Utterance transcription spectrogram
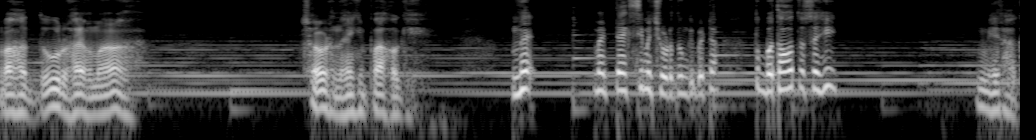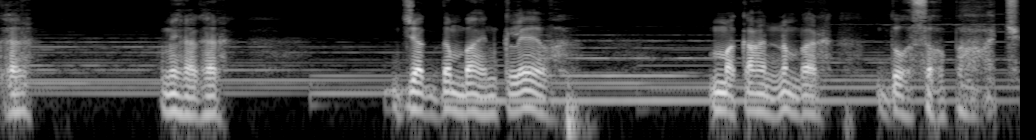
बहुत दूर है माँ। छोड़ नहीं पाओगी। मैं मैं टैक्सी में छोड़ दूँगी बेटा। तुम बताओ तो सही। मेरा घर मेरा घर जगदम्बा एनक्लेव मकान नंबर 205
